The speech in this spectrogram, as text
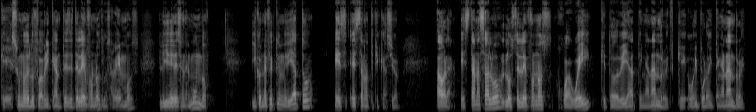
que es uno de los fabricantes de teléfonos, lo sabemos, líderes en el mundo. Y con efecto inmediato es esta notificación. Ahora, están a salvo los teléfonos Huawei que todavía tengan Android, que hoy por hoy tengan Android.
